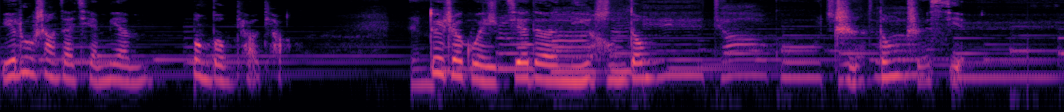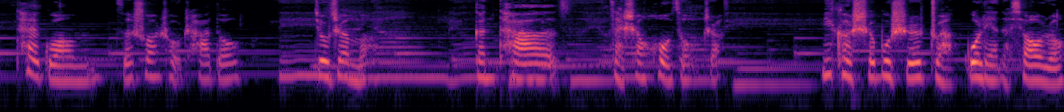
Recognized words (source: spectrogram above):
一路上在前面蹦蹦跳跳，对着鬼街的霓虹灯指东指西。太广则双手插兜，就这么跟他在身后走着。你可时不时转过脸的笑容，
